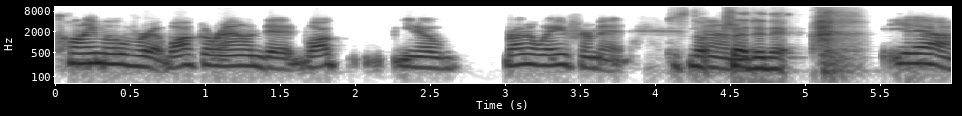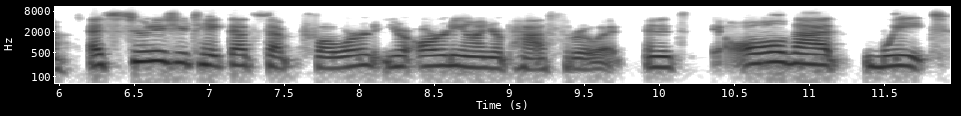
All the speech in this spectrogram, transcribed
climb over it walk around it walk you know run away from it. Just not um, treading it. Yeah. As soon as you take that step forward you're already on your path through it. And it's all that weight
